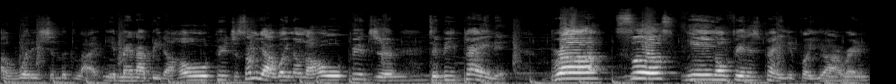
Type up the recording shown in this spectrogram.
of what it should look like. It may not be the whole picture. Some of y'all waiting on the whole picture mm-hmm. to be painted. Bruh, sus, he ain't going to finish painting for you mm-hmm. already.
